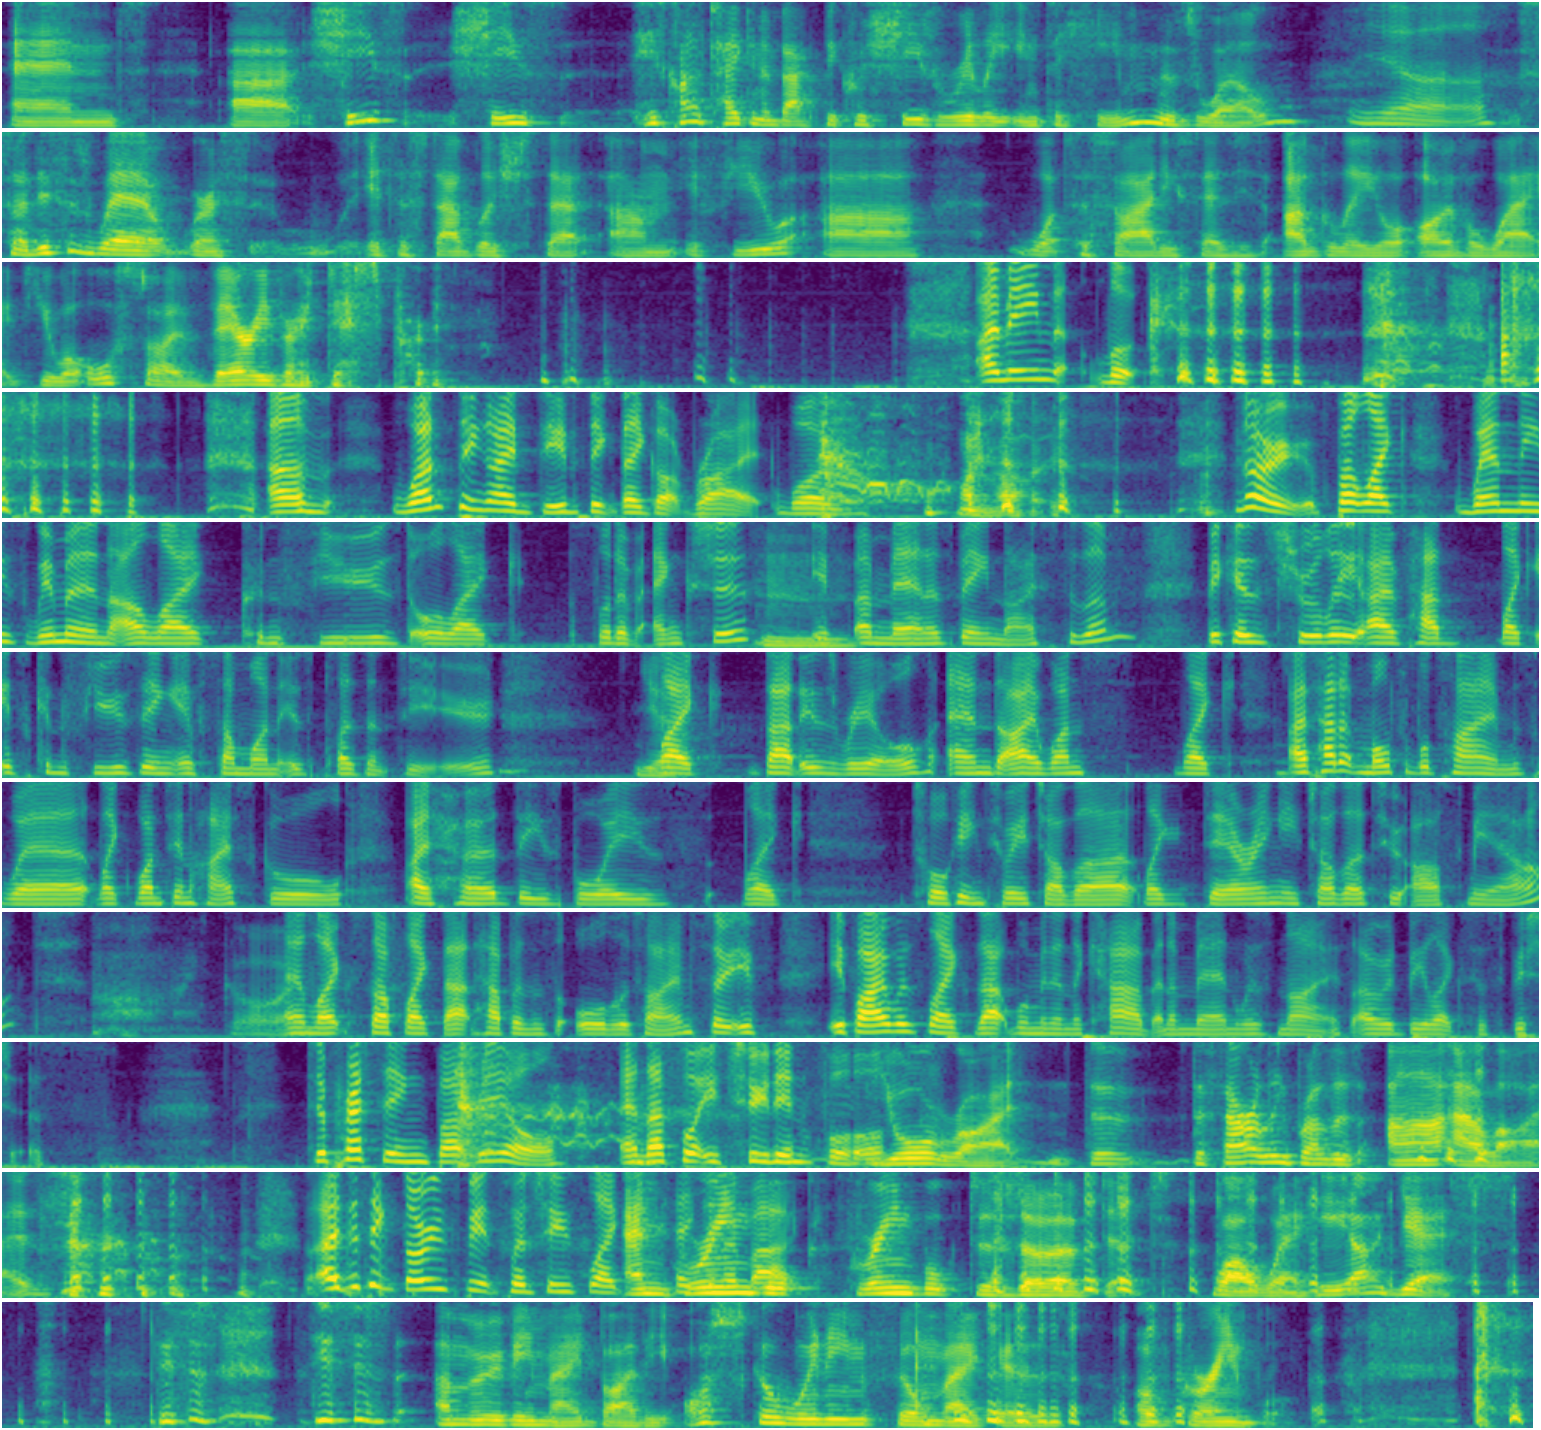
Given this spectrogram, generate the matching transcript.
and uh, she's she's he's kind of taken aback because she's really into him as well. Yeah. So this is where where it's- it's established that um, if you are what society says is ugly or overweight, you are also very very desperate. I mean, look. um, one thing I did think they got right was Oh no! no, but like when these women are like confused or like sort of anxious if a man is being nice to them, because truly I've had like it's confusing if someone is pleasant to you. Yeah. Like that is real. And I once like I've had it multiple times where like once in high school I heard these boys like talking to each other, like daring each other to ask me out. Oh my god. And like stuff like that happens all the time. So if if I was like that woman in the cab and a man was nice, I would be like suspicious. Depressing but real. and that's what you tune in for. You're right. The the Farrelly brothers are allies, I just think those bits when she's like and Green. Book Green Book deserved it. While we're here, yes. This is this is a movie made by the Oscar-winning filmmakers of Green Book.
